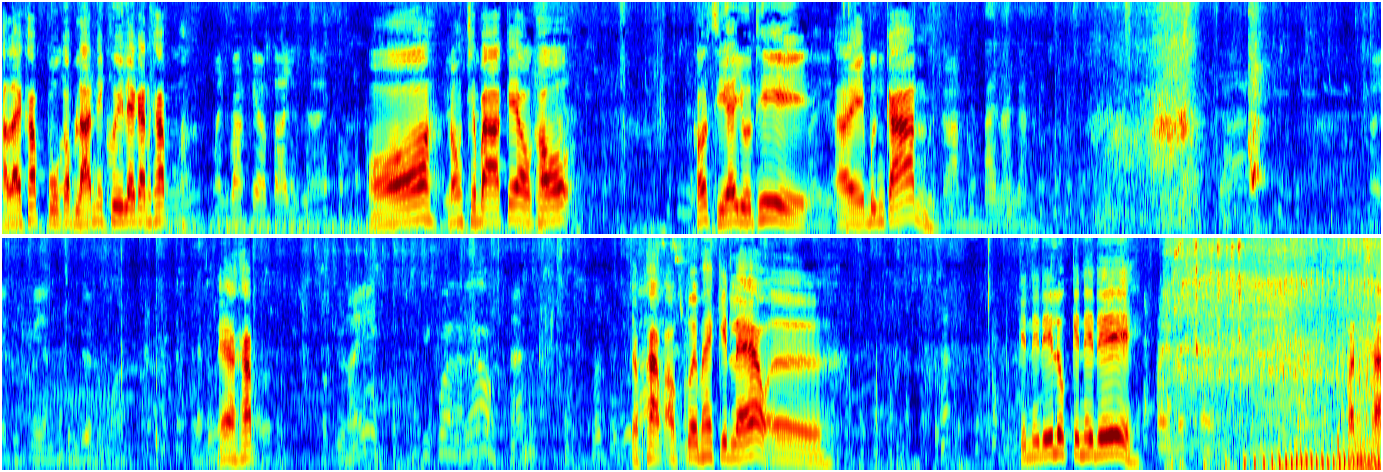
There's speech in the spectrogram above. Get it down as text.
อะไรครับปู่กับหลานนี่คุยอะไรกันครับไม่ใช่บ้าแก้วตายอยู่ที่ไหนอ๋อน้องชบาแก้วเขา เขาเสียอยู่ที่ไอ้บึงการการตายนานยังใช่ถึงไม่ยังถึงเดือนหัวเนี่ยครับ รถอยู่ไหนเจะภาพเอากล้วยมาให้กินแล้ว เออ กินดีๆลูกกินดีใช่รถใช่ๆสุพรรณษา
